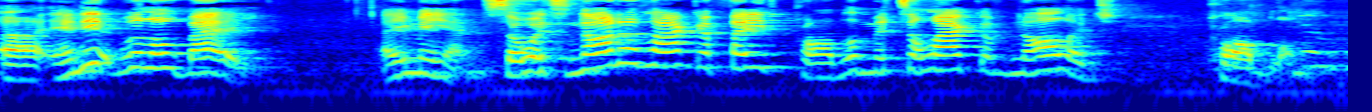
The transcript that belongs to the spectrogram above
uh, and it will obey. Amen. So it's not a lack of faith problem, it's a lack of knowledge problem.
